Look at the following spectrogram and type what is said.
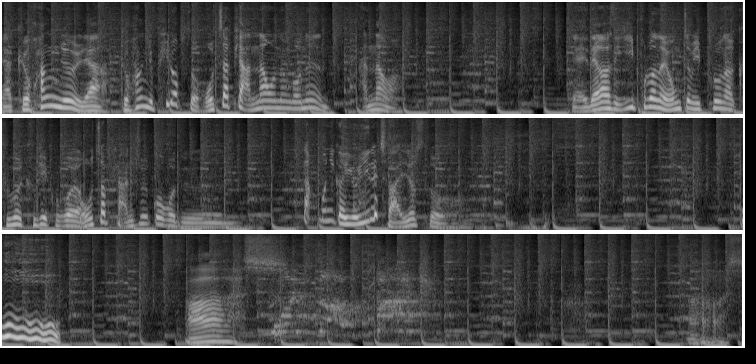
야 그 확률 야 그 확률 필요 없어. 어차피 안 나오는 거는 안 나와. 야 내가 봐서 2%나 0.2%나 그거 그게 그거야. 어차피 안 줄 거거든. 딱 보니까 이거 1회차 날렸어. 오오오오 아씨. 아씨.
